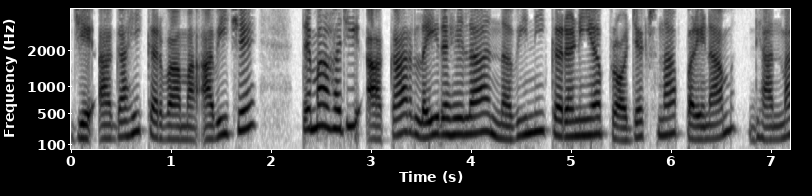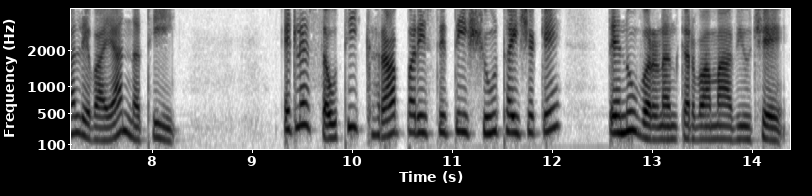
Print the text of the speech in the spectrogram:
જે આગાહી કરવામાં આવી છે, તેમાં હજી આકાર લઈ રહેલા નવીનીકરણીય પ્રોજેક્ટ્સના પરિણામ ધ્યાનમાં લેવાયા નથી. એટલે સૌથી ખરાબ પરિસ્થિતિ શું થઈ શકે તેનું વર્ણન કરવામાં આવ્યું છે.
